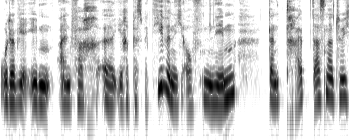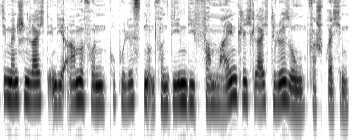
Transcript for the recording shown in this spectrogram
oder wir eben einfach äh, ihre Perspektive nicht aufnehmen, dann treibt das natürlich die Menschen leicht in die Arme von Populisten und von denen, die vermeintlich leichte Lösungen versprechen.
